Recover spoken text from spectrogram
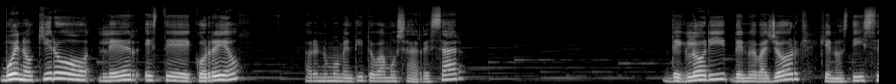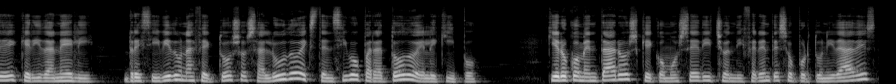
Bueno, quiero leer este correo. Ahora en un momentito vamos a rezar. De Glory, de Nueva York, que nos dice, querida Nelly, recibido un afectuoso saludo extensivo para todo el equipo. Quiero comentaros que, como os he dicho en diferentes oportunidades,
